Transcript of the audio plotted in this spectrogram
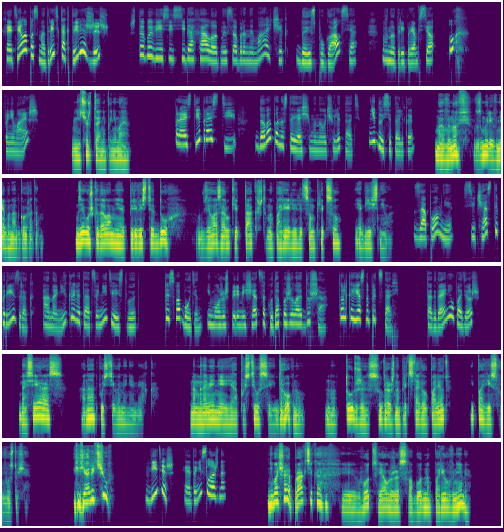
Хотела посмотреть, как ты визжишь. Чтобы весь из себя холодный собранный мальчик, да испугался. Внутри прям все ух. Понимаешь? Ни черта не понимаю. Прости, прости. Давай по-настоящему научу летать. Не дуйся только. Мы вновь взмыли в небо над городом. Девушка дала мне перевести дух, взяла за руки так, что мы парили лицом к лицу, и объяснила. Запомни, сейчас ты призрак, а на них гравитация не действует. Ты свободен и можешь перемещаться, куда пожелает душа. Только ясно представь. Тогда и не упадешь. На сей раз она отпустила меня мягко. На мгновение я опустился и дрогнул, но тут же судорожно представил полет и повис в воздухе. Я лечу! Видишь, это несложно. Небольшая практика, и вот я уже свободно парил в небе.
